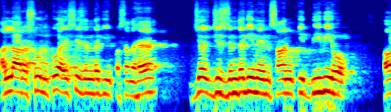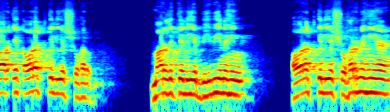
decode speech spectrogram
اللہ رسول کو ایسی زندگی پسند ہے، جو جس زندگی میں انسان کی بیوی ہو اور ایک عورت کے لیے شوہر۔ مرد کے لیے بیوی نہیں، عورت کے لیے شوہر نہیں ہے۔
